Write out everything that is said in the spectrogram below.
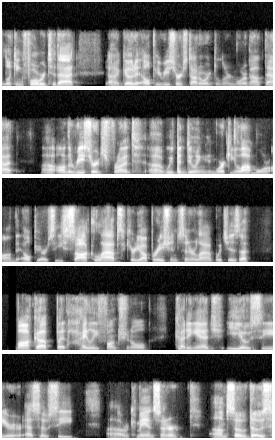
looking forward to that. Uh, go to lpresearch.org to learn more about that. Uh, on the research front, uh, we've been doing and working a lot more on the LPRC SOC lab, Security Operations Center lab, which is a mock up but highly functional, cutting edge EOC or SOC uh, or command center. Um, so those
